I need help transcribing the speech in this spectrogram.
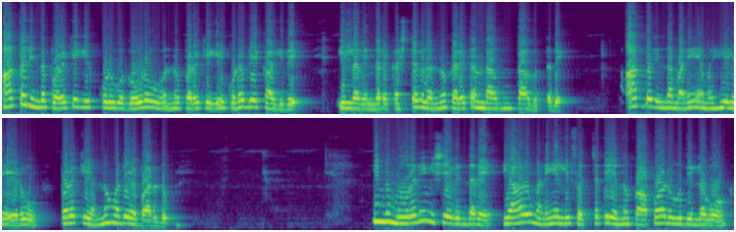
ಆದ್ದರಿಂದ ಪೊರಕೆಗೆ ಕೊಡುವ ಗೌರವವನ್ನು ಪೊರಕೆಗೆ ಕೊಡಬೇಕಾಗಿದೆ. ಇಲ್ಲವೆಂದರೆ ಕಷ್ಟಗಳನ್ನು ಕರೆತಂದಂತಾಗುತ್ತದೆ ಆದ್ದರಿಂದ ಮನೆಯ ಮಹಿಳೆಯರು ಪೊರಕೆಯನ್ನು ಹೊದೆಯಬಾರದು. ಇನ್ನು ಮೂರನೇ ವಿಷಯವೆಂದರೆ, ಯಾರು ಮನೆಯಲ್ಲಿ ಸ್ವಚ್ಛತೆಯನ್ನು ಕಾಪಾಡುವುದಿಲ್ಲವೋ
